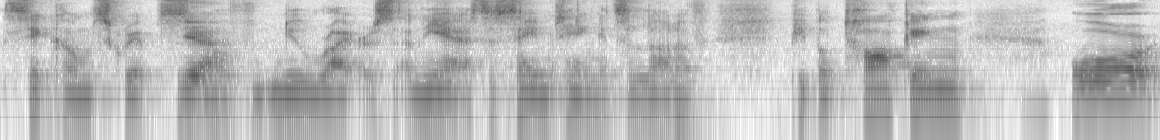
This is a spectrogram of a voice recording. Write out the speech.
sitcom scripts Yeah. of new writers, and yeah, it's the same thing. It's a lot of people talking, or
